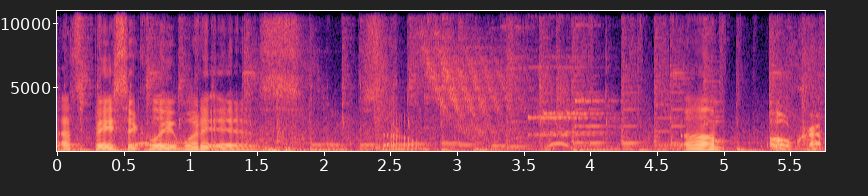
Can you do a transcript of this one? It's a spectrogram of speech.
That's basically what it is. So. Um, oh crap.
